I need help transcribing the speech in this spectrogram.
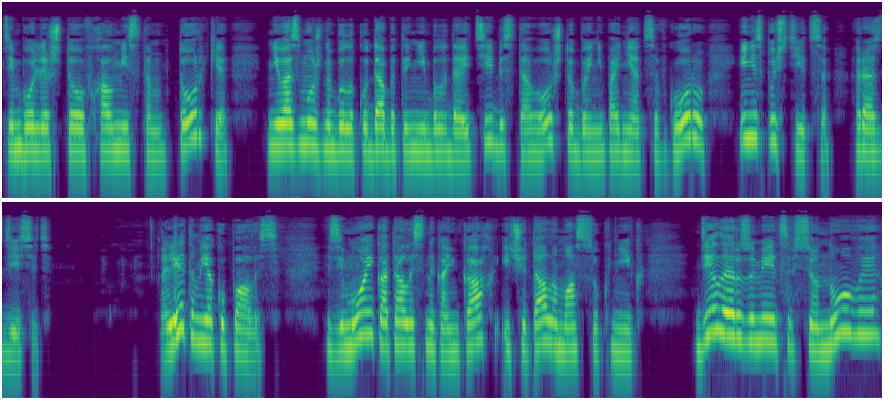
тем более что в холмистом Торке невозможно было куда бы то ни было дойти без того, чтобы не подняться в гору и не спуститься раз десять. Летом я купалась, зимой каталась на коньках и читала массу книг, делая, разумеется, все новые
